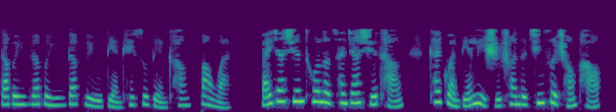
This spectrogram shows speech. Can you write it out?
www 点 k 速点 com。傍晚，白嘉轩脱了参加学堂开馆典礼时穿的青色长袍，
